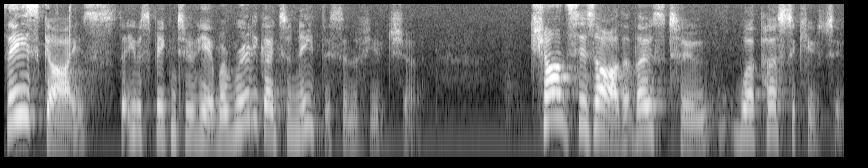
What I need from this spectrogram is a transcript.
These guys that he was speaking to here, we're really going to need this in the future chances are that those two were persecuted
